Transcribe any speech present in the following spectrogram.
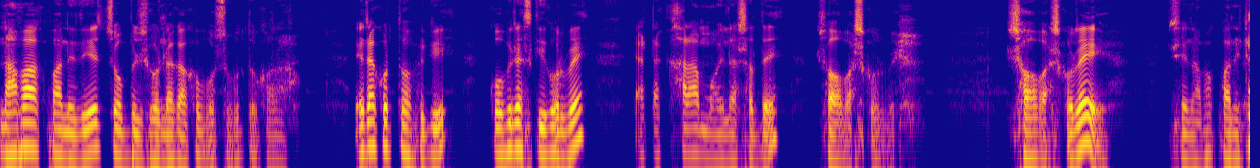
নাপাক পানি দিয়ে চব্বিশ ঘণ্টা কাউকে বসীভূত করা। এটা করতে হবে কি? কবিরাজ কি করবে? একটা খারাপ মহিলার সাথে সহবাস করবে। সহবাস করে সে নাপাক পানিটা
